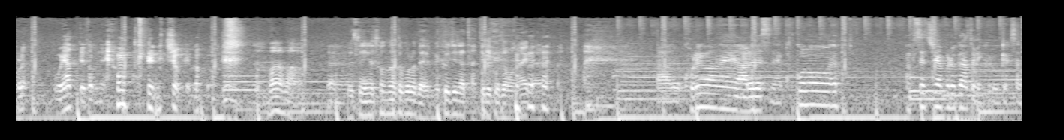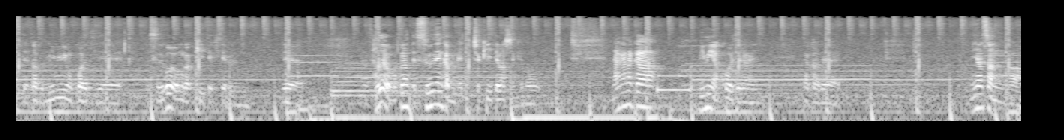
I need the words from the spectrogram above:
これ親って多分ね思ってるんでしょうけど、まあまあ。別にそんなところで目くじら立てることもないから。あーでもこれはねあれですね。ここのアクセスチャンプルカートに来るお客さんって多分耳を越えてすごい音楽聴いてきてるんで例えば僕なんて数年間めっちゃ聴いてましたけどなかなか耳が超えてない中で皆さんが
